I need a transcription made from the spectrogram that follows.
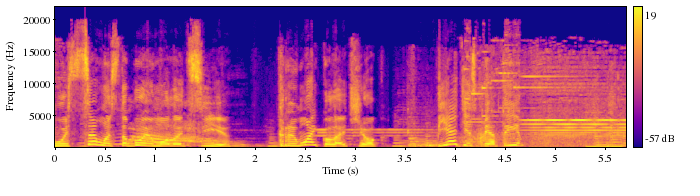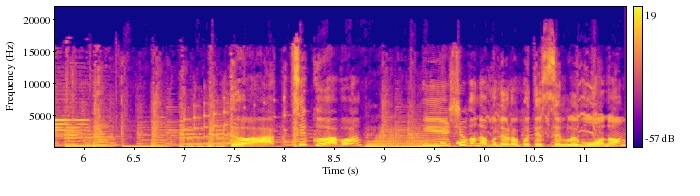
Ось це ми з тобою молодці. Тримай кулачок. П'ять із п'яти. Так, цікаво. І що вона буде робити з цим лимоном?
